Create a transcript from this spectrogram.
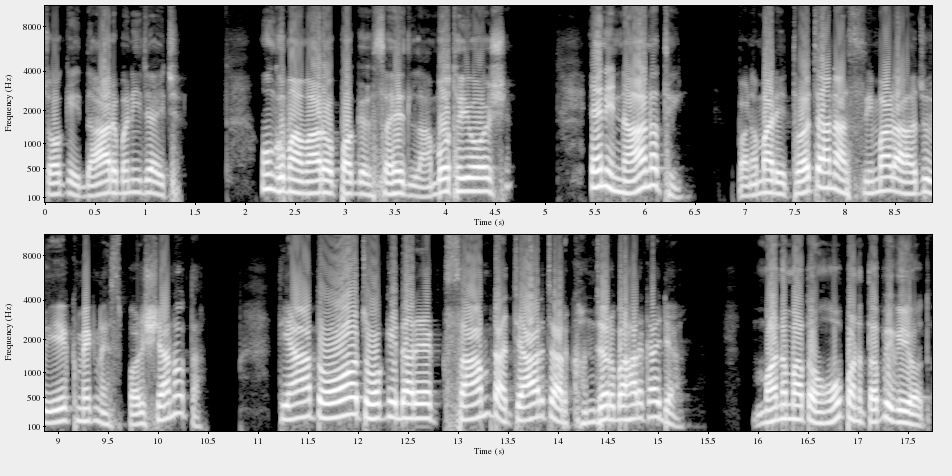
ચોકીદાર બની જાય છે. ઊંઘમાં મારો પગ સહેજ લાંબો થયો હશે. એની ના નથી. પણ અમારી ત્વચાના સીમાડા હજુ એકમેકને સ્પર્શ્યા નહોતા. ત્યાં તો ચોકીદારે એક સામટા ચાર ચાર ખંજર બહાર કાઢ્યા. મનમાં તો હું પણ તપી ગયો હતો,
